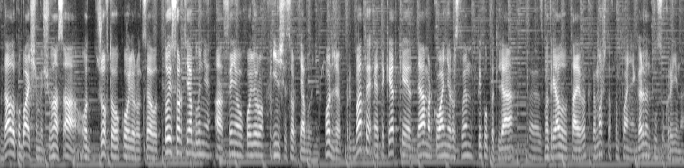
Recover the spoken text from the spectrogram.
здалеку бачимо, що в нас а, от жовтого кольору це от той сорт яблуні, а синього кольору інший сорт яблуні. Отже, придбати етикетки для маркування рослин типу петля е, з матеріалу Tyvek ви можете в компанії Garden Tools Україна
